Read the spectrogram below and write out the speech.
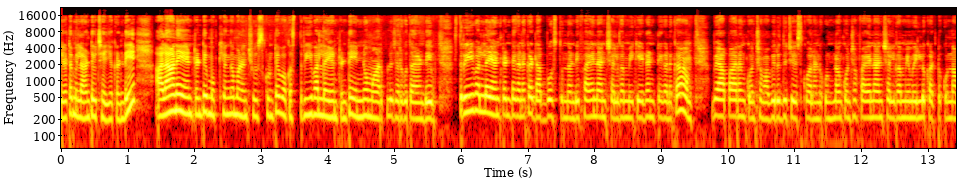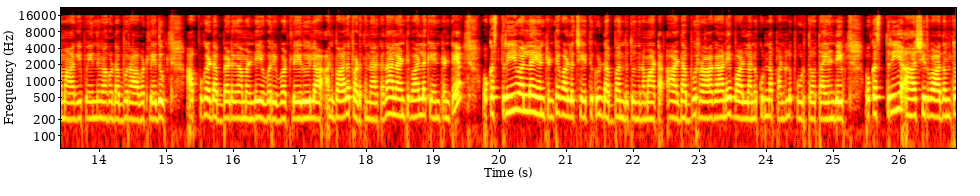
చేయటం ఇలాంటివి చేయకండి. అలానే ఏంటంటే ముఖ్యంగా మనం చూసుకుంటే ఒక స్త్రీ వల్ల ఏంటంటే ఎన్నో మార్పులు జరుగుతాయండి. స్త్రీ వల్ల ఏంటంటే కనుక డబ్బు వస్తుందండి. ఫైనాన్షియల్గా మీకు ఏంటంటే కనుక వ్యాపారం కొంచెం అభివృద్ధి చేసుకోవాలనుకుంటున్నాం. కొంచెం ఫైనాన్షియల్గా మేము ఇల్లు కట్టుకున్నాం ఆగిపోయింది మాకు డబ్బు రావట్లేదు. అప్పుగా డబ్బు అడగామండి ఎవరు ఇవ్వట్లేదు. ఇలా అని బాధపడుతున్నారు కదా. అలాంటి వాళ్ళకి ఏంటంటే ఒక స్త్రీ వల్ల ఏంటంటే వాళ్ళ చేతికి డబ్బు అందుతుంది ఆ డబ్బు రాగానే వాళ్ళు అనుకున్న పనులు పూర్తవుతాయండి. ఒక స్త్రీ ఆశ ఆశీర్వాదంతో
